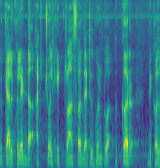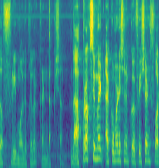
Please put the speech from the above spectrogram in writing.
to calculate the actual heat transfer that is going to occur because of free molecular conduction. The approximate accommodation coefficients for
